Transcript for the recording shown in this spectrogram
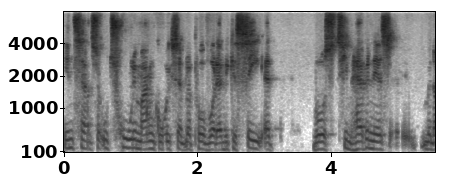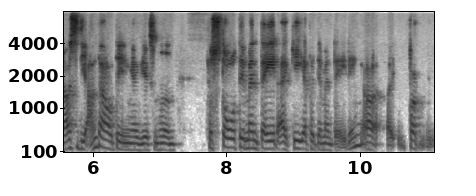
internt så utrolig mange gode eksempler på, hvor der vi kan se, at vores Team Happiness, øh, men også de andre afdelinger i virksomheden, forstår det mandat og agerer på det mandat. Ikke? Og, og for et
